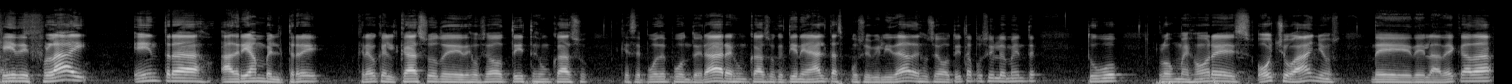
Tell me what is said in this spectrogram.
que de. Fly entra Adrián Beltré. Creo que el caso de, de José Bautista es un caso que se puede ponderar, es un caso que tiene altas posibilidades. José Bautista posiblemente tuvo los mejores ocho años de, de la década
